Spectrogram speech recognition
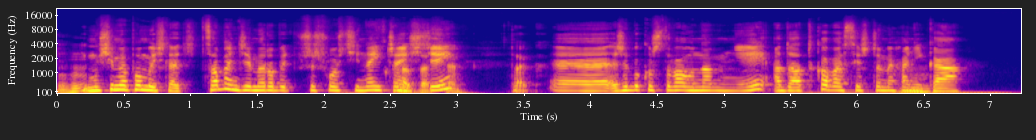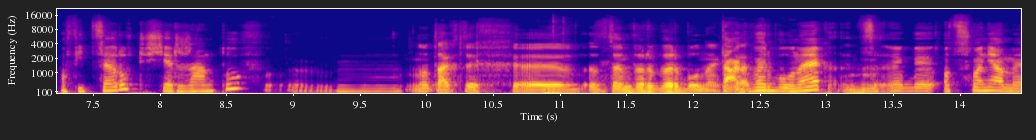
I Mhm. musimy pomyśleć, co będziemy robić w przyszłości najczęściej. Tak. e, żeby kosztowało nam mniej, a dodatkowa jest jeszcze mechanika oficerów czy sierżantów. No tak, tych, e, ten wer werbunek, Tak, tak? werbunek. Mhm. Jakby odsłaniamy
